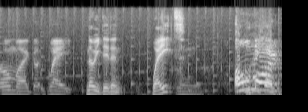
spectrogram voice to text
Oh my god. Wait. No, he didn't. Wait. Wait. Oh, oh, my! god.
